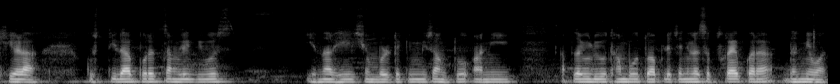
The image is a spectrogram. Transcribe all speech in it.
खेळा. कुस्तीला परत चांगले दिवस येणार हे शंभर टक्के मी सांगतो. आणि आपला व्हिडिओ थांबवतो. आपल्या चॅनलला सबस्क्राईब करा. धन्यवाद.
